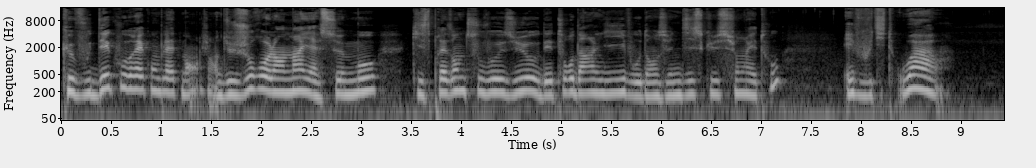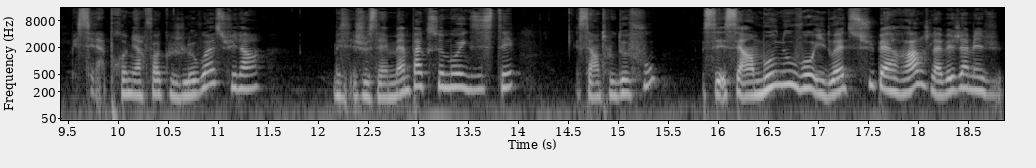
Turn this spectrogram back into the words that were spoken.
que vous découvrez complètement. Genre du jour au lendemain, il y a ce mot qui se présente sous vos yeux au détour d'un livre ou dans une discussion et tout. Et vous vous dites, waouh, c'est la première fois que je le vois celui-là. Mais je savais même pas que ce mot existait. C'est un truc de fou. C'est un mot nouveau. Il doit être super rare. Je l'avais jamais vu.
